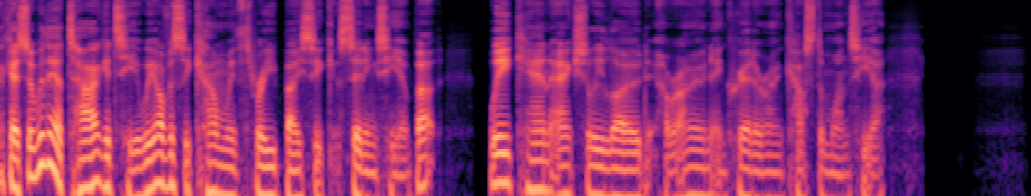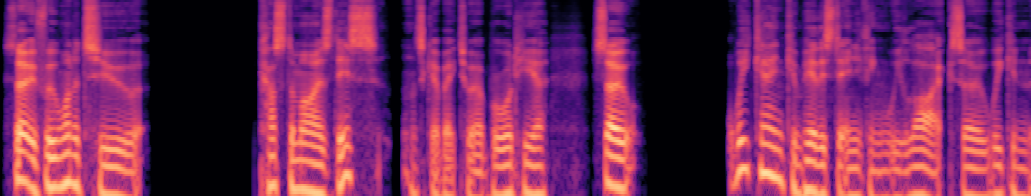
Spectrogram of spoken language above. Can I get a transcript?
Okay, so with our targets here, we obviously come with three basic settings here, but we can actually load our own and create our own custom ones here. So if we wanted to customize this, let's go back to our broad here. So we can compare this to anything we like. So we can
